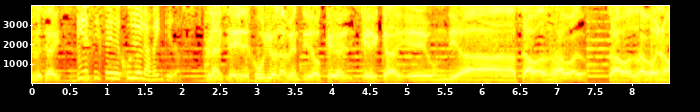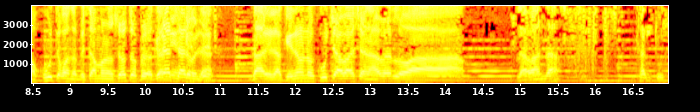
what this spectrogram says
les- 16. 16 de julio a las 22. 16 de julio a las 22. ¿Qué, qué cae? Eh, un día sábado, ¿no? Sábado. Sábado. Sábado. Bueno, justo cuando empezamos nosotros, pero también gente, dale, la que no nos escucha, vayan a verlo a la banda Cactus.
